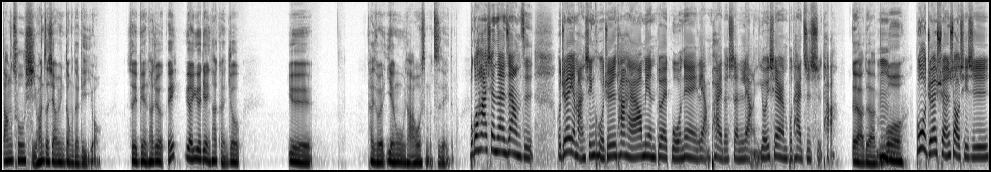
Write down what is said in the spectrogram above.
当初喜欢这项运动的理由，所以变成他就哎越来越练，他可能就越开始会厌恶他或什么之类的。不过他现在这样子，我觉得也蛮辛苦，就是他还要面对国内两派的声量，有一些人不太支持他。对啊，对啊。不过、嗯，不过我觉得选手其实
